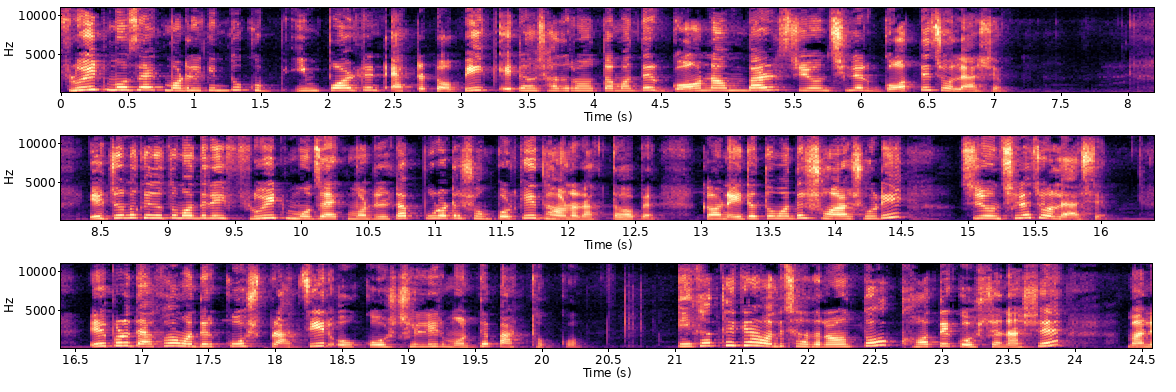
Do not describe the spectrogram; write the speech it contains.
fluid mosaic model কিন্তু খুব ইম্পর্ট্যান্ট একটা টপিক এটা সাধারণত আমাদের গ নাম্বার সৃজনশীলের গতে চলে আসে। এর জন্য কিন্তু তোমাদের এই ফ্লুইড মোজাইক মডেলটা পুরোটা সম্পর্কেই ধারণা রাখতে হবে। কারণ এটা তোমাদের সরাসরি সৃজনশীলে চলে আসে। এরপরে দেখো আমাদের কোষ প্রাচীর ও কোষ ঝিল্লির মধ্যে পার্থক্য। এখান থেকে আমাদের সাধারণত ক্ষতে কোশ্চেন আসে মানে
